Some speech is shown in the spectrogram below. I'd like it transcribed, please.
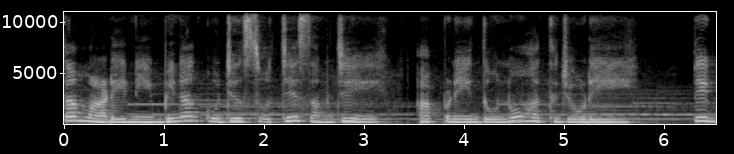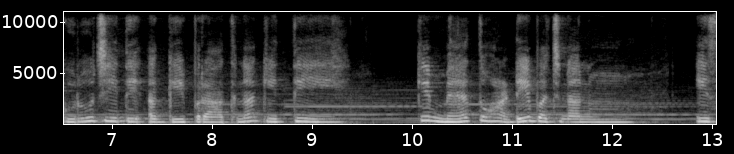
ਤਾਂ ਮਾੜੇ ਨੇ ਬਿਨਾਂ ਕੁਝ ਸੋਚੇ ਸਮਝੇ ਆਪਣੇ ਦੋਨੋਂ ਹੱਥ ਜੋੜੇ। ਤੇ ਗੁਰੂ ਜੀ ਦੇ ਅੱਗੇ ਪ੍ਰਾਰਥਨਾ ਕੀਤੀ ਕਿ ਮੈਂ ਤੁਹਾਡੇ ਬਚਨਾਂ ਨੂੰ ਇਸ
